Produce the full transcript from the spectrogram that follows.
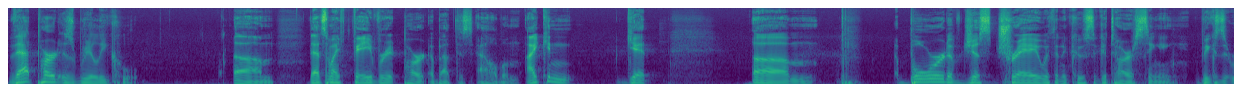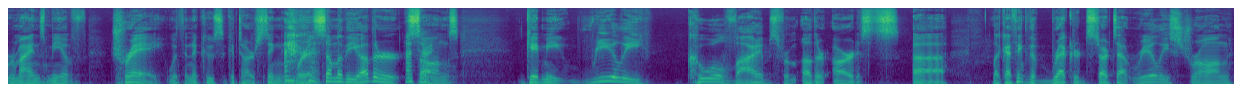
that part is really cool. Um, that's my favorite part about this album. I can get um, bored of just Trey with an acoustic guitar singing because it reminds me of Trey with an acoustic guitar singing. Whereas some of the other That's right. songs gave me really cool vibes from other artists. Uh, like I think the record starts out really strong.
